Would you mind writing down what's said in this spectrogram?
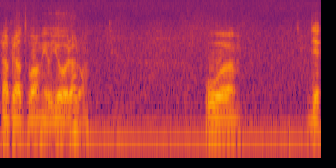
Framförallt vara med och göra dem. Och det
